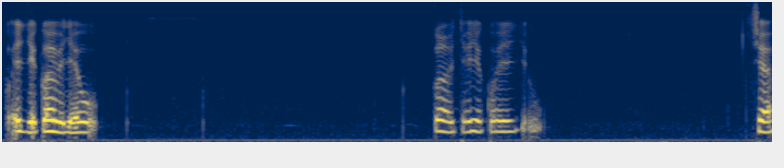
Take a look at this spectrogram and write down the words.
coi chị coi video coi chơi coi video sao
